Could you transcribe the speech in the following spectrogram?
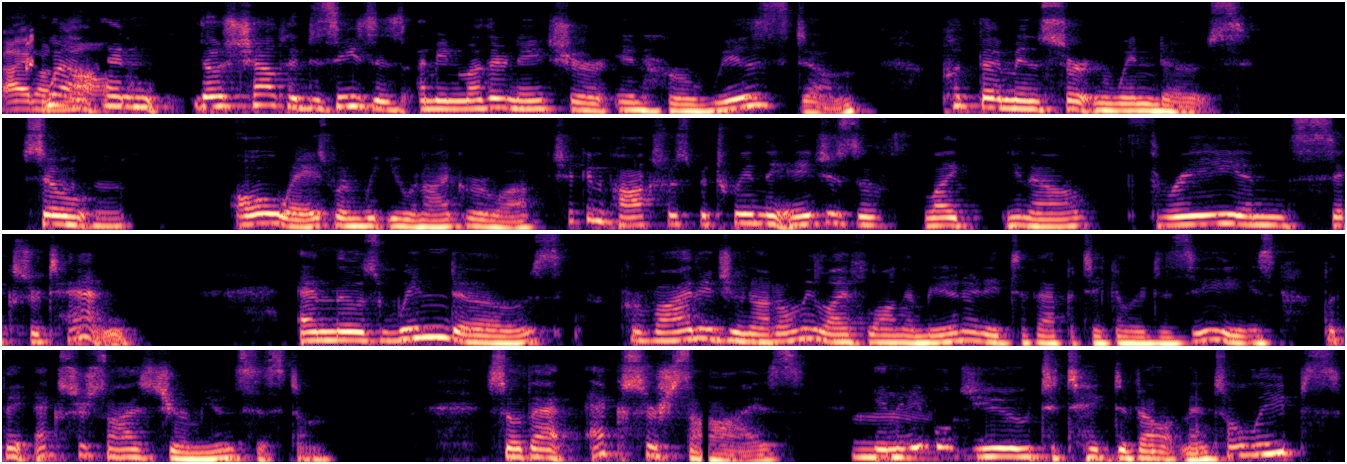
I don't well, know. and those childhood diseases, I mean, Mother Nature, in her wisdom, put them in certain windows. So, Mhm. always when we, you and I grew up, chicken pox was between the ages of like, you know, three and six or 10. And those windows provided you not only lifelong immunity to that particular disease, but they exercised your immune system. So, that exercise Mm. enabled you to take developmental leaps.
